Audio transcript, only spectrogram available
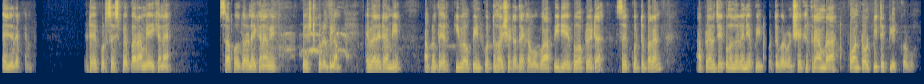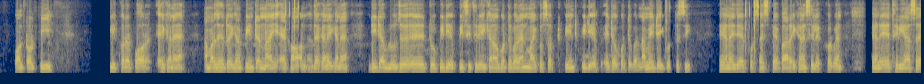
এই যে দেখেন। এটা এ ফোর সাইজ পেপার আমি এইখানে সাপোজ ধরেন এখানে আমি পেস্ট করে দিলাম। এবার এটা আমি আপনাদের কীভাবে প্রিন্ট করতে হয় সেটা দেখাবো। বা পিডিএফও আপনি এটা সেভ করতে পারেন। আপনারা যে কোনো জায়গায় নিয়ে প্রিন্ট করতে পারবেন। সেক্ষেত্রে আমরা কন্ট্রোল পিতে ক্লিক করব। কন্ট্রোল পি ক্লিক করার পর এখানে আমার যেহেতু এখানে প্রিন্টার নাই, এখন দেখেন এখানে ডিডাব্লিউ যে টু পিডিএফ পিসি থ্রি এখানেও করতে পারেন। মাইক্রোসফট প্রিন্ট পিডিএফ এটাও করতে পারেন। আমি এটাই করতেছি। এখানে যে ফোর সাইজ পেপার এখানে সিলেক্ট করবেন। এখানে এ থ্রি আছে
